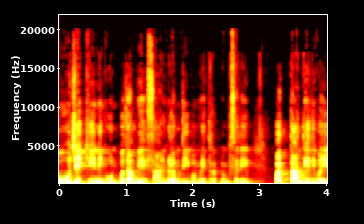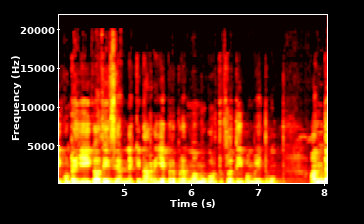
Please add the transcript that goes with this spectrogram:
பூஜைக்கு நீங்கள் ஒன்பதாம் தேதி சாயங்காலம் தீபம் ஏற்றுறப்பையும் சரி பத்தாம் தேதி வைகுண்ட ஏகாதேசி அன்னைக்கு நிறைய பேர் பிரம்ம முகூர்த்தத்தில் தீபம் ஏற்றுவோம் அந்த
